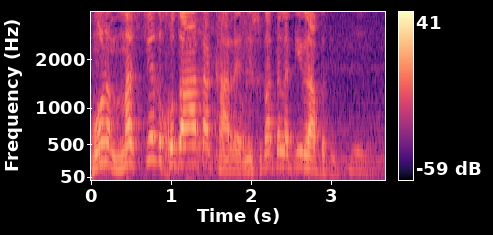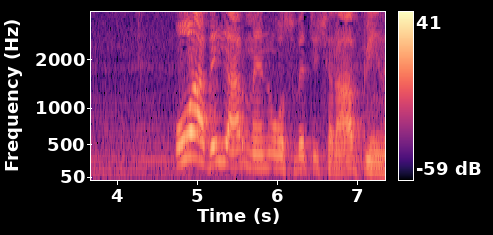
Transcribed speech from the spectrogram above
ہوں مسجد خدا تک کھا رہے نسبت لگی رب دی۔ جی۔ وہ آدھے یار مینو اس شراب پین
